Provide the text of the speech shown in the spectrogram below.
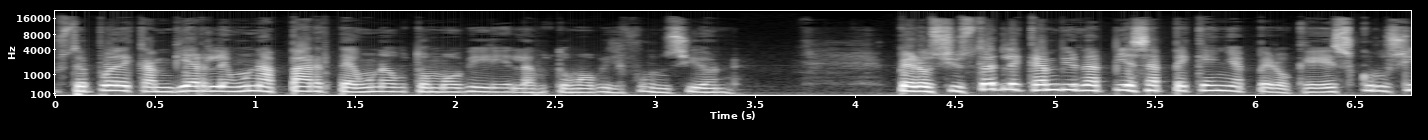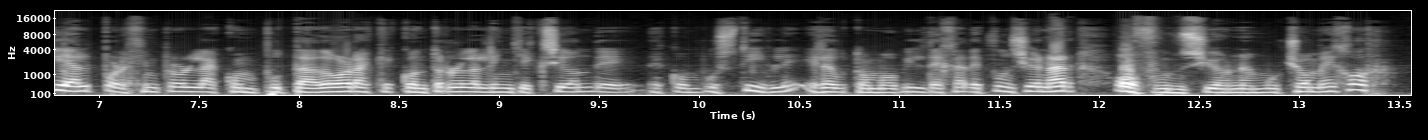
Usted puede cambiarle una parte a un automóvil y el automóvil funciona. Pero si usted le cambia una pieza pequeña pero que es crucial, por ejemplo la computadora que controla la inyección de, combustible, el automóvil deja de funcionar o funciona mucho mejor.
